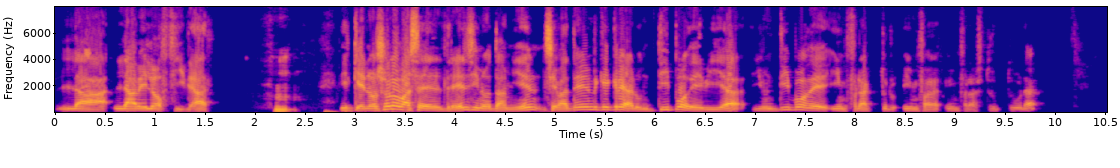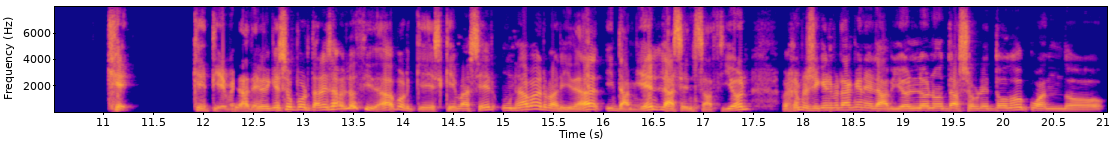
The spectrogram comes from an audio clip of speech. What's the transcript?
la, la velocidad. Hmm. Y que no solo va a ser el tren, sino también se va a tener que crear un tipo de vía y un tipo de infra, infra, infraestructura que que tiene, va a tener que soportar esa velocidad porque es que va a ser una barbaridad. Y también la sensación, por ejemplo, sí que es verdad que en el avión lo notas sobre todo cuando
